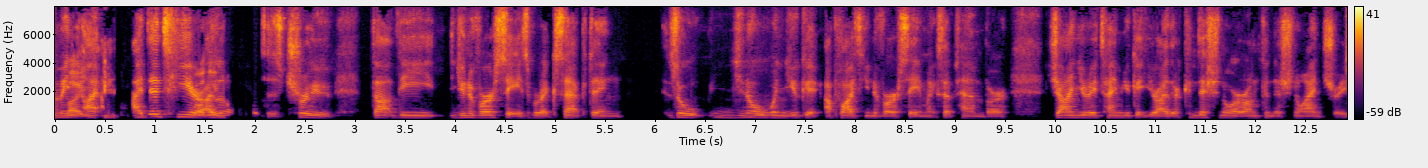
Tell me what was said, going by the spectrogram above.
mean, Like- I I did hear. Well, I don't know if this is true that the universities were accepting. So you know when you get apply to university in like September, January time you get your either conditional or unconditional entry.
